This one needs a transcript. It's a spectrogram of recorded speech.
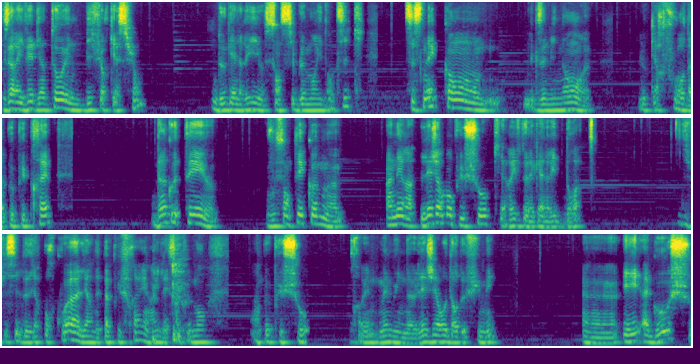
vous arrivez bientôt à une bifurcation, deux galeries euh, sensiblement identiques, si ce n'est qu'en examinant euh, le carrefour d'un peu plus près, d'un côté, euh, vous sentez comme euh, un air légèrement plus chaud qui arrive de la galerie de droite. Difficile de dire pourquoi, l'air n'est pas plus frais, hein, il est simplement un peu plus chaud même une légère odeur de fumée. Euh, et à gauche,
